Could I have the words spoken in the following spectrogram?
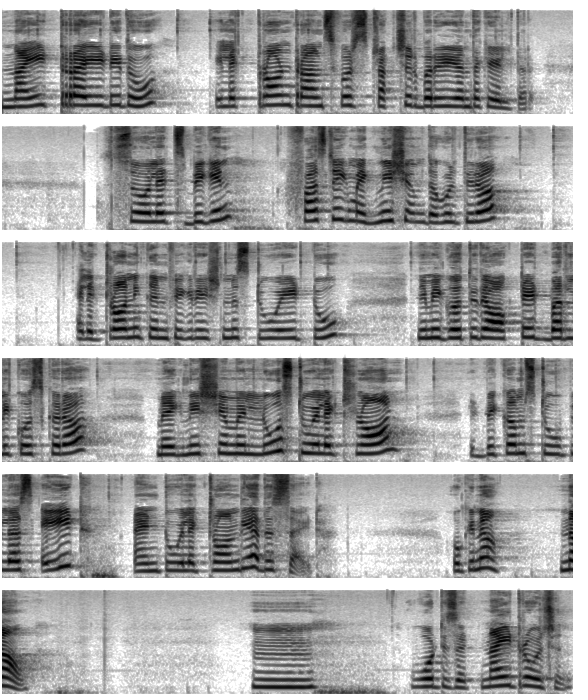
nitride ಇದು ಇಲೆಕ್ಟ್ರಾನ್ ಟ್ರಾನ್ಸ್ಫರ್ ಸ್ಟ್ರಕ್ಚರ್ ಬರೀರಿ ಅಂತ ಕೇಳ್ತಾರೆ. ಸೊ ಲೆಟ್ಸ್ ಬಿಗಿನ್ ಫಸ್ಟಿಗೆ ಮೆಗ್ನೀಷಿಯಮ್ ತಗೊಳ್ತೀರಾ? Electronic configuration is two eight two ನಿಮಗೆ ಗೊತ್ತಿದೆ ಆಕ್ಟೇಟ್ ಬರಲಿಕ್ಕೋಸ್ಕರ magnesium will lose two electron it becomes 2 plus 8 and 2 electron on the other side. Okay, now, now, hmm, what is it? Nitrogen,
